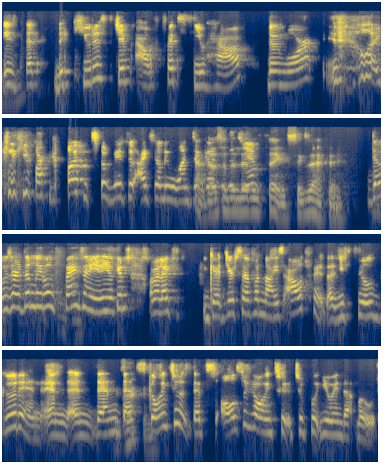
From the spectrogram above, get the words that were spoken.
is Mm-hmm. that the cutest gym outfits you have, the more likely you are going to be to actually want to yeah, go those to are the, the little things exactly. Those are the little things, I mean, you can. I mean, like get yourself a nice outfit that you feel good in, and and then that's going to that's also going to to put you in that mood.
